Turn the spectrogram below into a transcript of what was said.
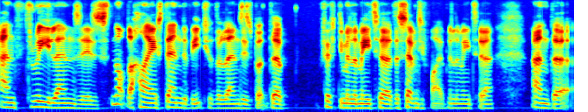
and three lenses, not the highest end of each of the lenses, but the 50 millimeter, the 75 millimeter, and the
